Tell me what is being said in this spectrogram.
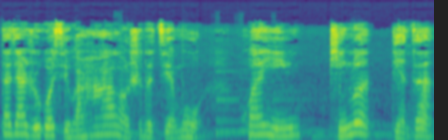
大家如果喜欢哈哈老师的节目，欢迎评论点赞。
